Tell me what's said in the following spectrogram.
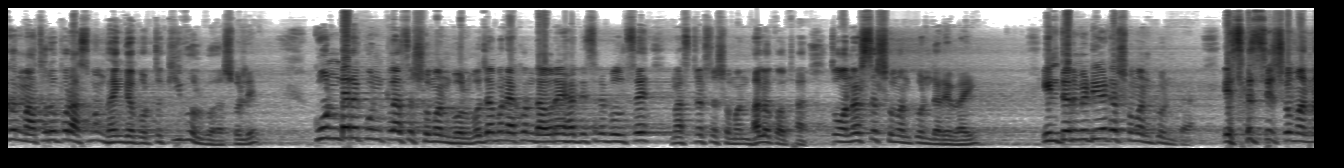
এখন মাথার উপর আসমান ভেঙ্গে পড়তো, কি বলব আসলে? কোনবারে কোন ক্লাসের সমান বলব? যেমন এখন দাওরাই হাদিসরে বলছে, মাস্টার্সের সমান, ভালো কথা। তো অনার্সের সমান কোনটারে ভাই? ইন্টারমিডিয়েটের সমান কোনটা? এসএসসি সমান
